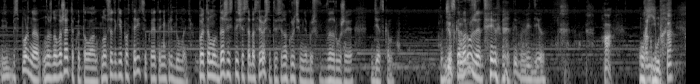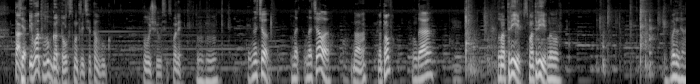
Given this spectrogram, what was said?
и бесспорно, нужно уважать такой талант, но все-таки повторить, сука, это не придумать. Поэтому даже если ты сейчас обосрешься, ты все равно круче меня будешь в оружии детском. В детском оружии ты, ты победил. Ха, Ох, как ебать. будто. Так, Я- и вот лук готов. Смотрите, это лук. Получился. Смотри. Мгм. Ну что, начало? Да. Готов? Да? Смотри, смотри. Ну. Бля.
